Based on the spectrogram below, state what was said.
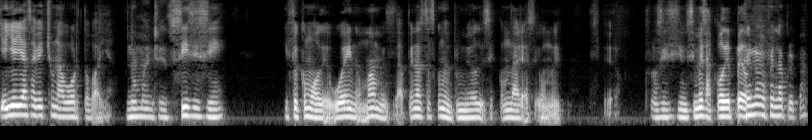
ella ya se había hecho un aborto, vaya. No manches. Sí, sí, sí. Y fue como de, güey, no mames, apenas estás como en primero de secundaria, segundo, y, pero, pero sí, sí, sí me sacó de pedo. ¿Qué no fue en la prepa?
